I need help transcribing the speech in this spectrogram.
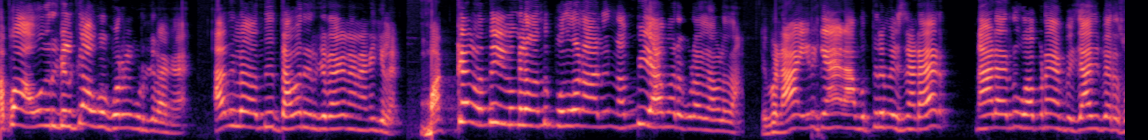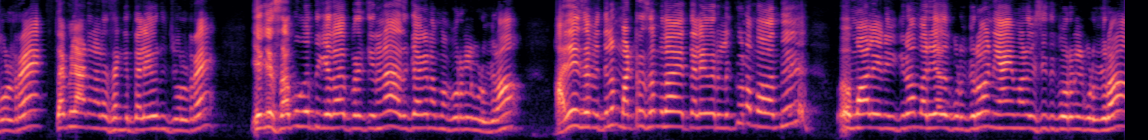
அப்போ அவர்களுக்கு அவங்க குரல் கொடுக்குறாங்க. அதில் வந்து தவறு இருக்கிறதாக நான் நினைக்கல. மக்கள் வந்து இவங்களை வந்து பொதுவான ஆளுன்னு நம்பி ஏமாறக்கூடாது அவ்வளோதான் இப்போ நான் இருக்கேன் நான் முத்துரமேஷ் நாடார் நாடார்னு ஓப்பனாக என் ஜாதி பேரை சொல்கிறேன் தமிழ்நாடு நாட சங்க தலைவர்னு சொல்கிறேன் எங்கள் சமூகத்துக்கு ஏதாவது பிரச்சனைனா அதுக்காக நம்ம குரல் கொடுக்குறோம். அதே சமயத்தில் மற்ற சமுதாய தலைவர்களுக்கும் நம்ம வந்து மாலை அணிவிக்கிறோம் மரியாதை கொடுக்குறோம் நியாயமான விஷயத்துக்கு குரல் கொடுக்குறோம்.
